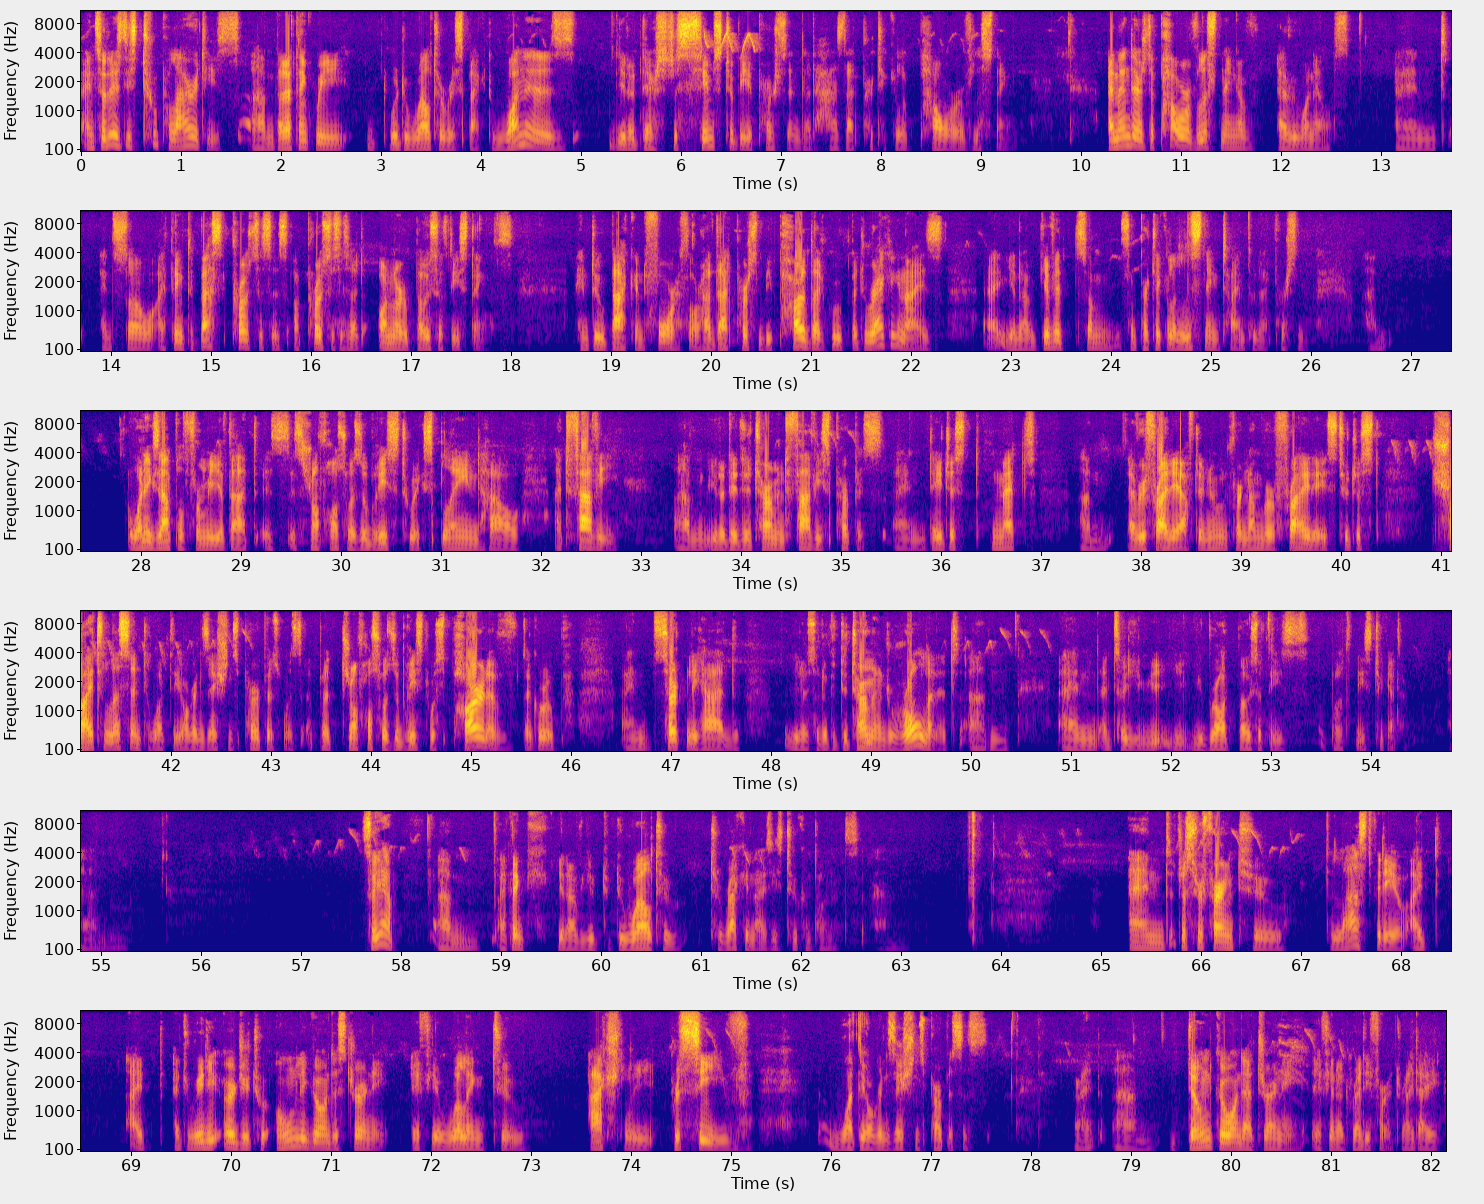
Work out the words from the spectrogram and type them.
And so there's these two polarities um, that i think we would do well to respect. One is you know there just seems to be a person that has that particular power of listening. And then there's the power of listening of everyone else. And and so i think the best processes are processes that honor both of these things and do back and forth or have that person be part of that group, but recognize, uh, you know, give it some, some particular listening time to that person. Um, one example for me of that is, is Jean-François Zobrist, who explained how at Favi, um, you know, they determined Favi's purpose, and they just met um, every Friday afternoon for a number of Fridays to just try to listen to what the organization's purpose was. But Jean-François Zobrist was part of the group and certainly had you know, sort of a determinant role in it. Um, and, and so you, you, you, brought both of these, both of these together. Um, so yeah, um, I think, you know, you do well to, to recognize these two components. Um, and just referring to the last video, I'd, I'd, I'd really urge you to only go on this journey if you're willing to actually receive what the organization's purpose is right? Um, don't go on that journey if you're not ready for it, right? I,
